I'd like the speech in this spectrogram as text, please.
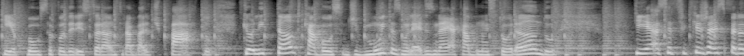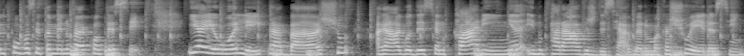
que a bolsa poderia estourar no trabalho de parto. Porque eu li tanto que a bolsa de muitas mulheres, né, acaba não estourando que você fica já esperando com você também não vai acontecer. E aí eu olhei para baixo, a água descendo clarinha e não parava de descer água, era uma cachoeira assim.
